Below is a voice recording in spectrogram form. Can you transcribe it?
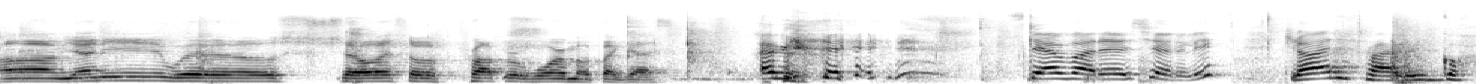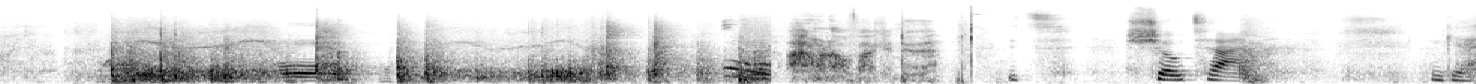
Um, Jenny will show us a proper warm up, I guess. Ok. Skal jeg bare kjøre litt? Klar, her vi går. Oh. I don't know if I can do that. It's showtime. Okay.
